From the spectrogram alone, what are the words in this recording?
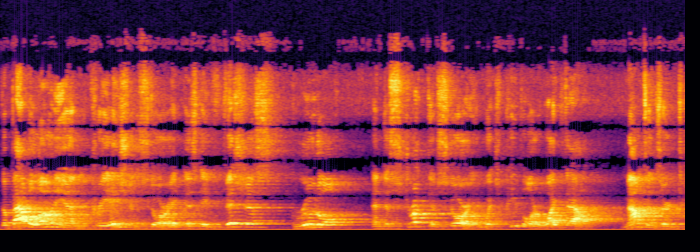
The Babylonian creation story is a vicious, brutal, and destructive story in which people are wiped out, mountains are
